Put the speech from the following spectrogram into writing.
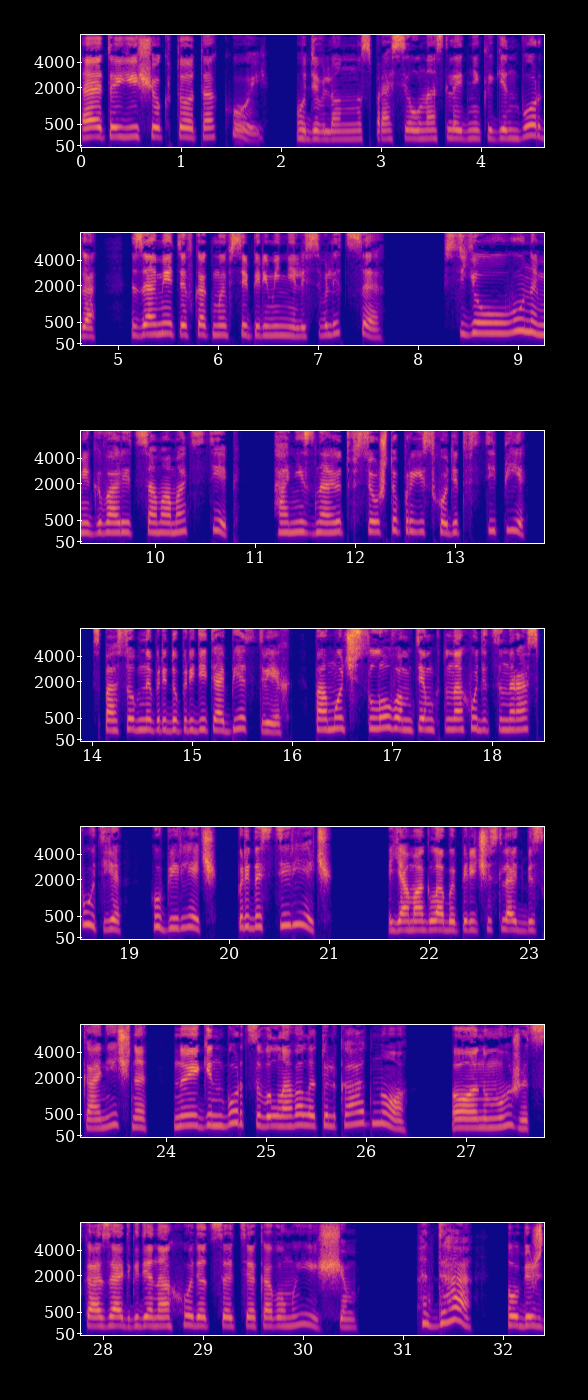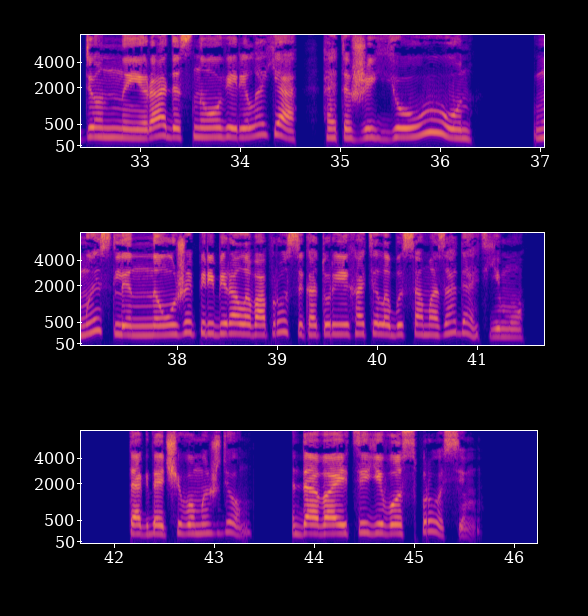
«Это еще кто такой?» — удивленно спросил наследник Эгенборга, заметив, как мы все переменились в лице. «С Йоунами, — говорит сама мать-степь, — они знают все, что происходит в степи, способны предупредить о бедствиях, помочь словом тем, кто находится на распутье, уберечь, предостеречь. Я могла бы перечислять бесконечно, но эгенборца волновало только одно. Он может сказать, где находятся те, кого мы ищем. «Да», — убежденно и радостно уверила я, — «это же Юун». Мысленно уже перебирала вопросы, которые хотела бы сама задать ему. «Тогда чего мы ждем? Давайте его спросим».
